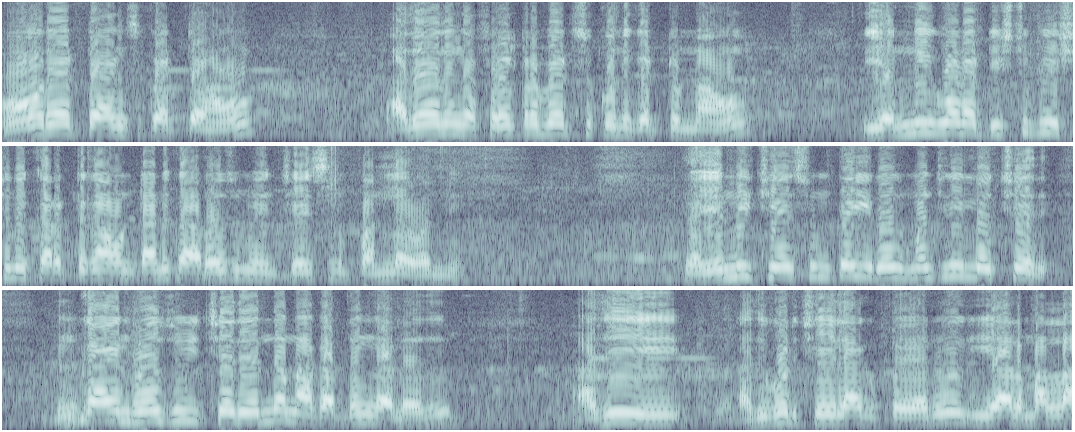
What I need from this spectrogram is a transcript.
ఓవర్ హెడ్ ట్యాంక్స్ కట్టాము. అదేవిధంగా ఫిల్టర్ బెడ్స్ కొన్ని కట్టున్నాము. ఇవన్నీ కూడా డిస్ట్రిబ్యూషన్ కరెక్ట్గా ఉండడానికి ఆ రోజు మేము చేసిన పనులు అవన్నీ. అవన్నీ చేస్తుంటే ఈరోజు మంచినీళ్ళు వచ్చేది. ఇంకా ఆయన రోజు ఇచ్చేది ఏందో నాకు అర్థం కాలేదు. అది అది కూడా చేయలేకపోయారు. ఇవాళ మళ్ళీ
